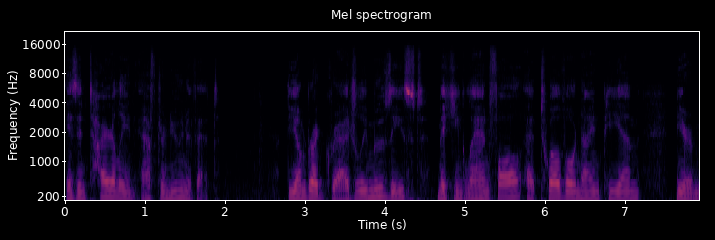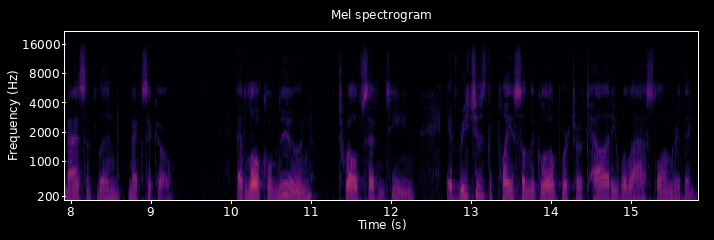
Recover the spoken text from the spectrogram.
is entirely an afternoon event. The umbra gradually moves east, making landfall at 12.09 p.m. near Mazatlan, Mexico. At local noon, 1217, it reaches the place on the globe where totality will last longer than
